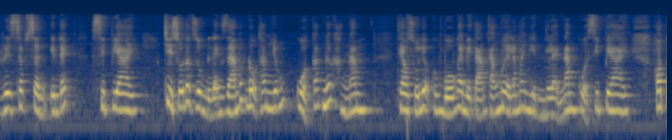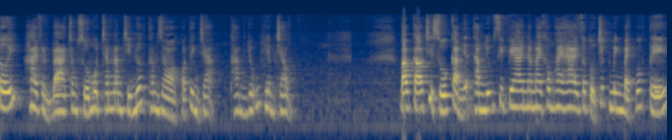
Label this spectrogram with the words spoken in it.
Reception Index CPI, chỉ số được dùng để đánh giá mức độ tham nhũng của các nước hàng năm. Theo số liệu công bố ngày 18 tháng 10 năm 2005 của CPI, có tới 2 phần 3 trong số 159 nước thăm dò có tình trạng tham nhũng nghiêm trọng. Báo cáo chỉ số cảm nhận tham nhũng CPI năm 2022 do Tổ chức Minh bạch Quốc tế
